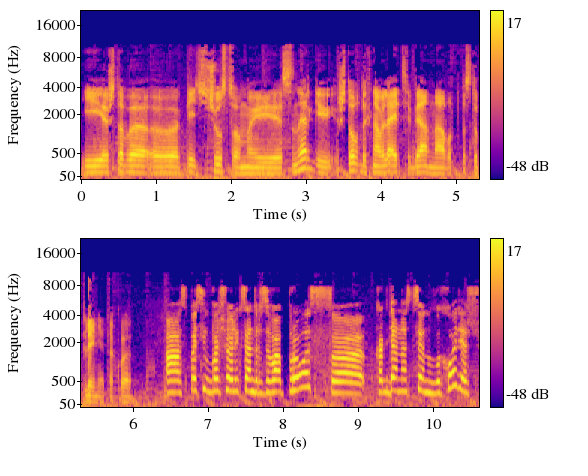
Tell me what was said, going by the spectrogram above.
и чтобы э, петь с чувством и с энергией, что вдохновляет тебя на вот выступление такое? А, спасибо большое, Александр, за вопрос. А, когда на сцену выходишь,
